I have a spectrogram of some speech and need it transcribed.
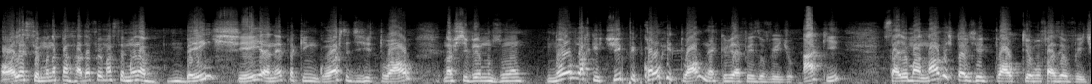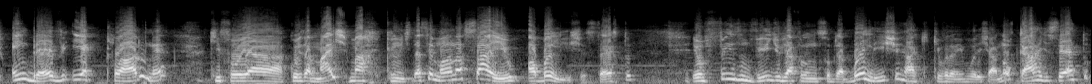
Olha, semana passada foi uma semana bem cheia, né? Pra quem gosta de ritual. Nós tivemos um novo arquetipo com ritual, né? Que eu já fiz o vídeo aqui. Saiu uma nova espécie de ritual que eu vou fazer o vídeo em breve. E é claro, né? Que foi a coisa mais marcante da semana. Saiu a Banicha, certo? Eu fiz um vídeo já falando sobre a Banicha, aqui que eu também vou deixar no card, certo?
